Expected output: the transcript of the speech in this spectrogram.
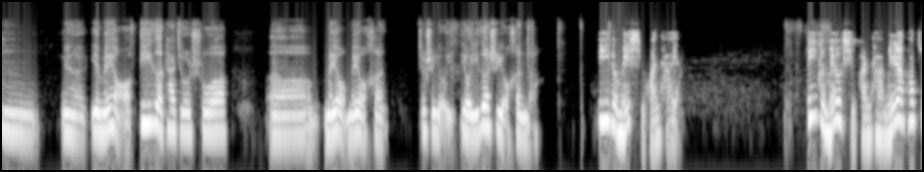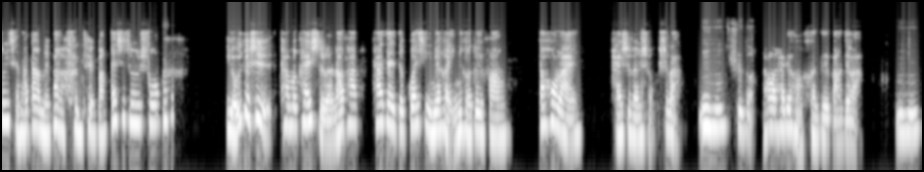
嗯嗯，也没有。第一个他就是说，呃，没有没有恨。就是有有一个是有恨的，第一个没喜欢他呀，第一个没有喜欢他，没让他追成，他当然没办法恨对方。但是就是说，有一个是他们开始了，然后他他在这关系里面很迎合对方，到后来还是分手，是吧？嗯哼，是的。然后他就很恨对方，对吧？嗯哼，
